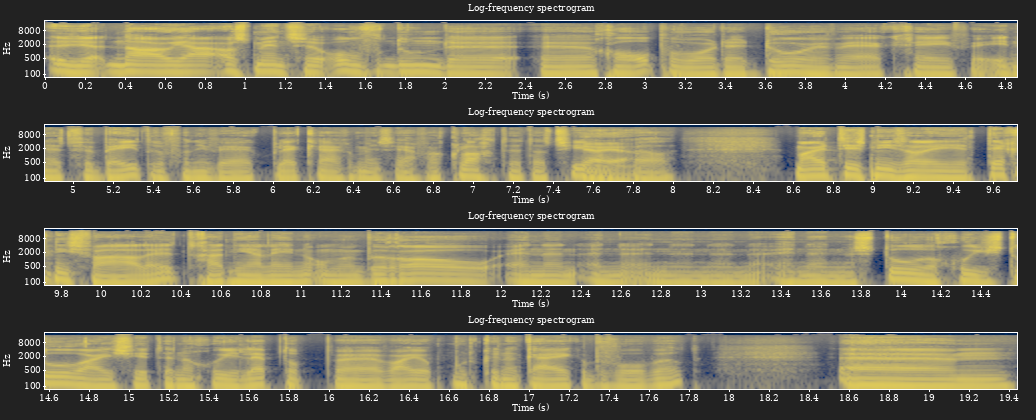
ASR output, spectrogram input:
Ja, nou ja, als mensen onvoldoende uh, geholpen worden door hun werkgever in het verbeteren van die werkplek, krijgen mensen echt wel klachten. Dat zie je Ja, ook ja. wel. Maar het is niet alleen een technisch verhaal. Hè. Het gaat niet alleen om een bureau en een, een, een, een, een, en een stoel, een goede stoel waar je zit en een goede laptop uh, waar je op moet kunnen kijken, bijvoorbeeld. Um,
